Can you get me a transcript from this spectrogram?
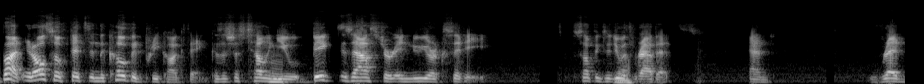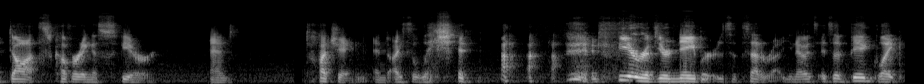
But it also fits in the COVID precog thing because it's just telling Hmm. you big disaster in New York City, something to do Yeah. with rabbits and red dots covering a sphere and touching and isolation and fear of your neighbors, etc. You know, it's it's a big like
